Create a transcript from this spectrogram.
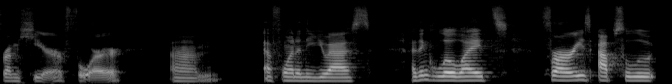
from here for um, F1 in the US. I think lowlights, Ferrari's absolute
